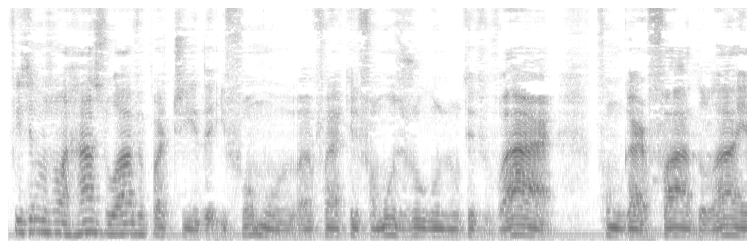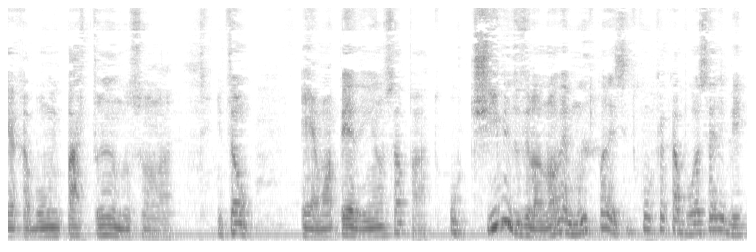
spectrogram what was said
fizemos uma razoável partida e fomos, uh, foi aquele famoso jogo onde não teve VAR, fomos garfado lá e acabamos empatando só lá. Então, é uma pedrinha no sapato. O time do Vila Nova é muito parecido com o que acabou a Série B.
